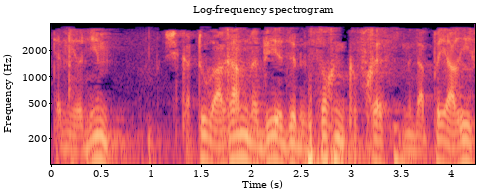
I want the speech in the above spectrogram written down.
אתם יודעים שכתוב, הר"ן מביא את זה בסוכן כ"ח, מדפי הריף,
